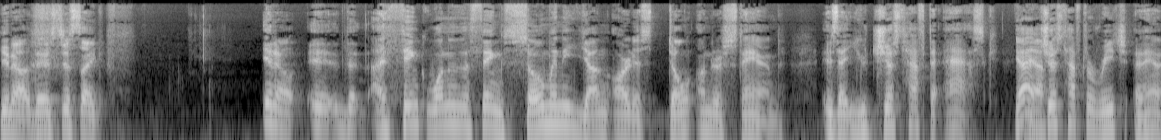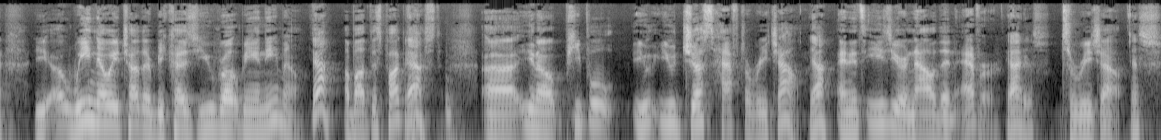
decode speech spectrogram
you know, there's just like you know, it, the, I think one of the things so many young artists don't understand is that you just have to ask. Yeah, you yeah. just have to reach a hand. You, uh, we know each other because you wrote me an email. Yeah. about this podcast. Uh, you know, people. You you just have to reach out. Yeah. and it's easier now than ever Yeah, it is. to reach out. Yes.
